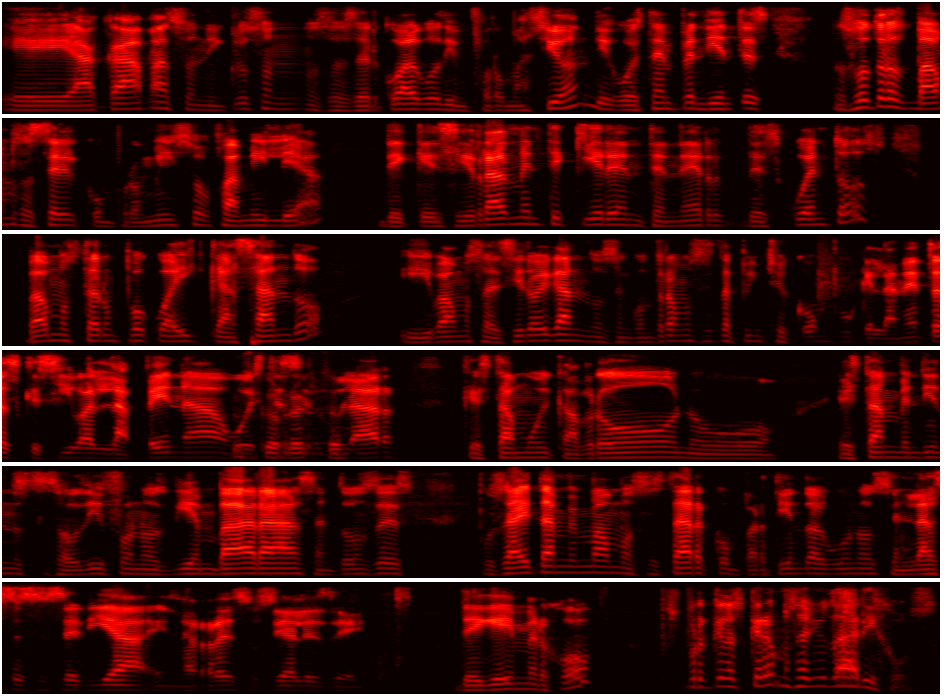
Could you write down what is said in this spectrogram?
Eh, acá Amazon incluso nos acercó algo de información. Digo, estén pendientes. Nosotros vamos a hacer el compromiso, familia, de que si realmente quieren tener descuentos, vamos a estar un poco ahí cazando y vamos a decir, oigan, nos encontramos esta pinche compu que la neta es que sí vale la pena, o este celular que está muy cabrón, o están vendiendo estos audífonos bien varas, entonces, pues ahí también vamos a estar compartiendo algunos enlaces ese día en las redes sociales de, de Gamer Hub, pues porque los queremos ayudar, hijos.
